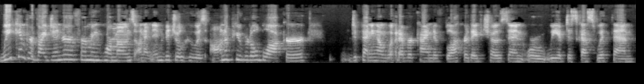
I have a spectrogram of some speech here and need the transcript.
We can provide gender affirming hormones on an individual who is on a pubertal blocker, depending on whatever kind of blocker they've chosen or we have discussed with them,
